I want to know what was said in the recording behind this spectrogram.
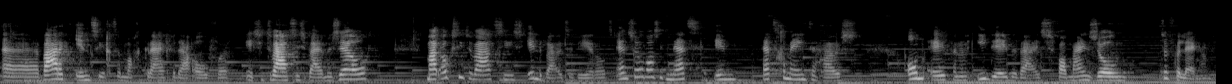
uh, waar ik inzichten mag krijgen daarover. In situaties bij mezelf, maar ook situaties in de buitenwereld. En zo was ik net in het gemeentehuis om even een ID-bewijs van mijn zoon te verlengen.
